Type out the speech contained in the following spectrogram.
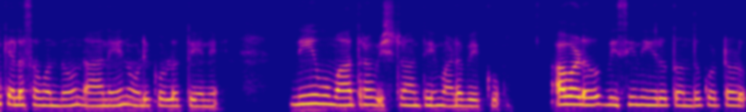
ಕೆಲಸವನ್ನು ನಾನೇ ನೋಡಿಕೊಳ್ಳುತ್ತೇನೆ. ನೀವು ಮಾತ್ರ ವಿಶ್ರಾಂತಿ ಮಾಡಬೇಕು. ಅವಳು ಬಿಸಿ ನೀರು ತಂದು ಕೊಟ್ಟಳು.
